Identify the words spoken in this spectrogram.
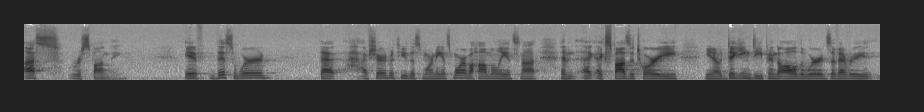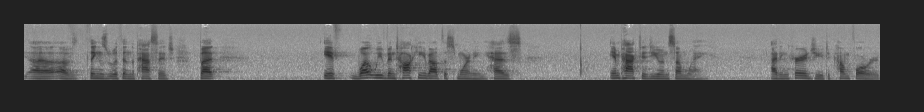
us responding. If this word that I've shared with you this morning, it's more of a homily, it's not an expository, you know, digging deep into all the words of every uh, of things within the passage, but if what we've been talking about this morning has impacted you in some way, I'd encourage you to come forward.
